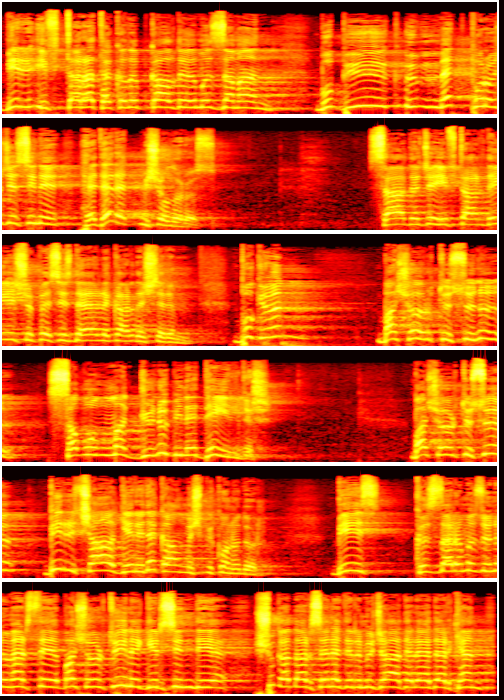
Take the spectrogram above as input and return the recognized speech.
Bir iftara takılıp kaldığımız zaman bu büyük ümmet projesini heder etmiş oluruz. Sadece iftar değil şüphesiz değerli kardeşlerim. Bugün başörtüsünü savunma günü bile değildir. Başörtüsü bir çağ geride kalmış bir konudur. Biz kızlarımız üniversiteye başörtüyle girsin diye şu kadar senedir mücadele ederken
